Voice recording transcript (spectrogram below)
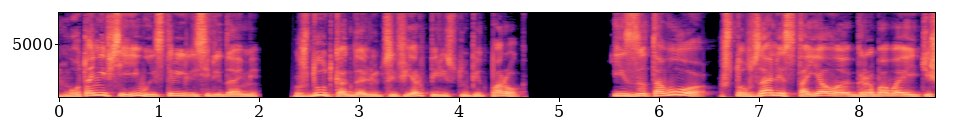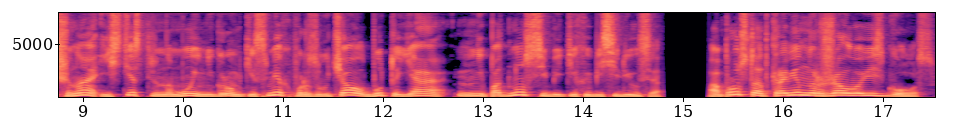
Вот они все и выстроились рядами. Ждут, когда Люцифер переступит порог. Из-за того, что в зале стояла гробовая тишина, естественно, мой негромкий смех прозвучал, будто я не под нос себе тихо веселился, а просто откровенно ржал во весь голос.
